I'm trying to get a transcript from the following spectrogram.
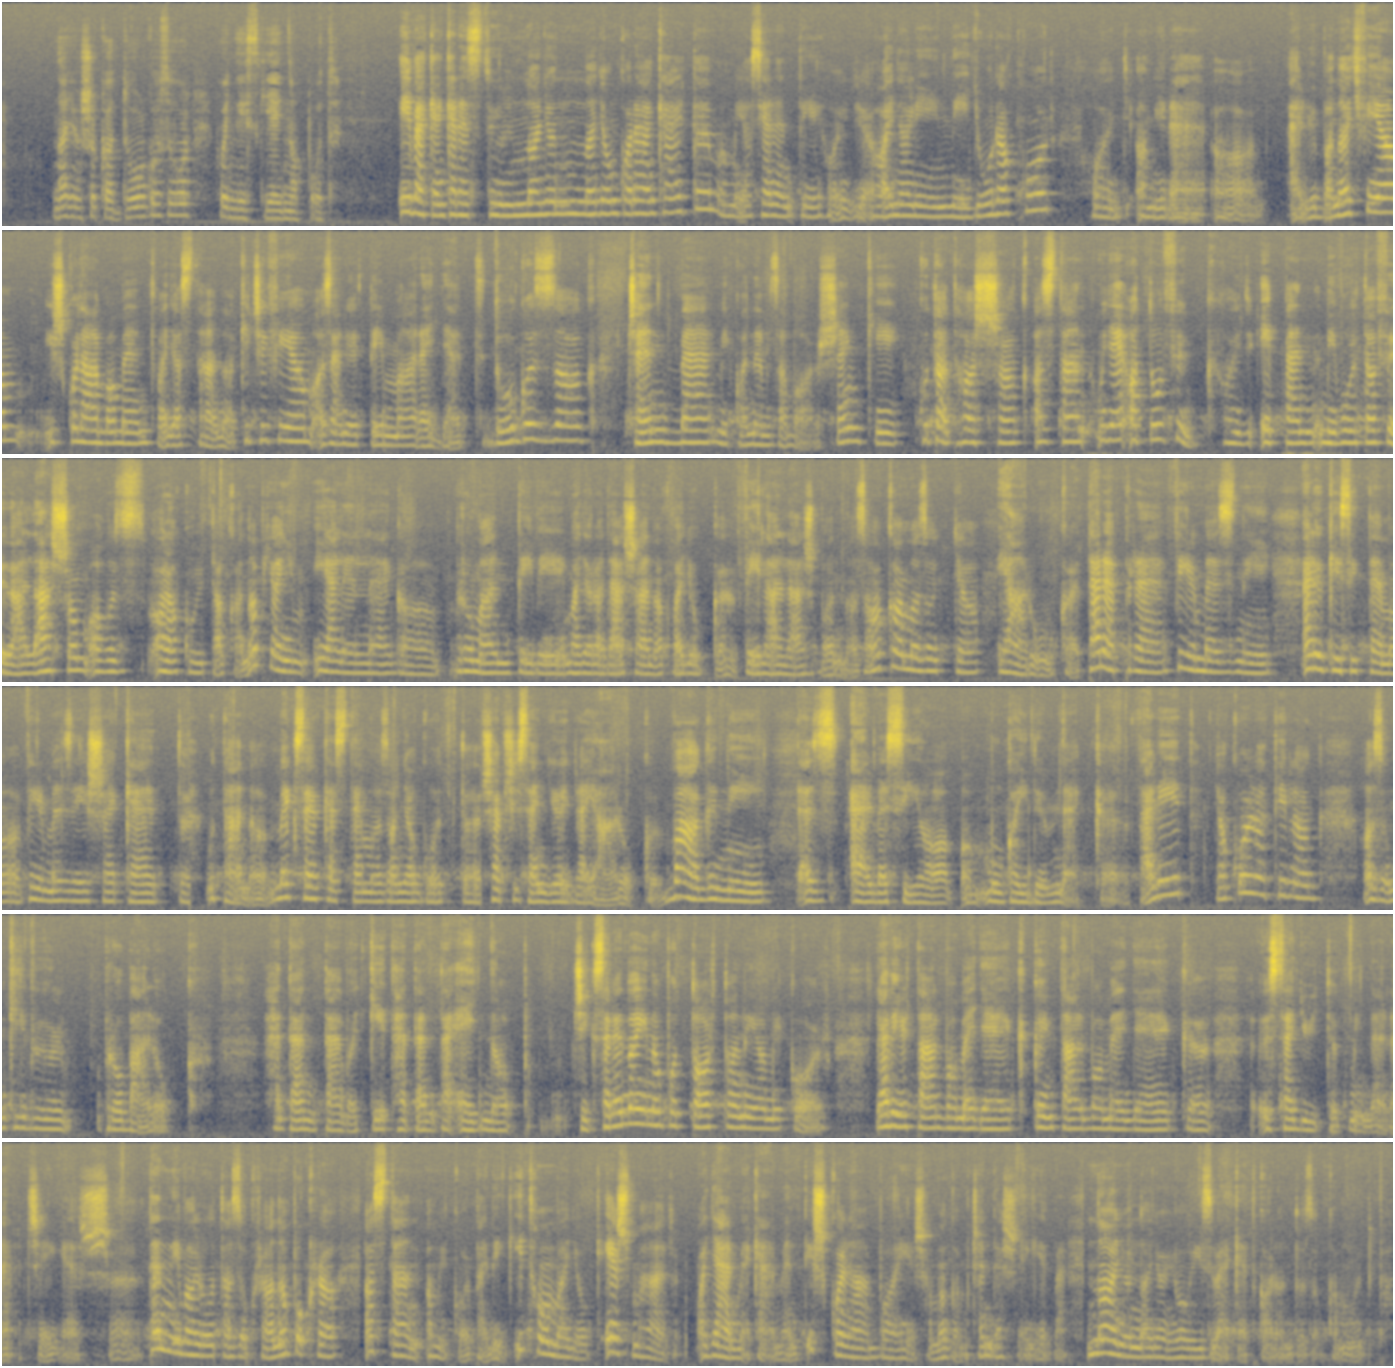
Nagyon sokat dolgozol, hogy néz ki egy napod? Éveken keresztül nagyon-nagyon korán keltem, ami azt jelenti, hogy hajnali négy órakor, hogy amire a előbb a nagyfiam iskolába ment, vagy aztán a kicsi fiam, az előtt én már egyet dolgozzak, csendbe, mikor nem zavar senki, kutathassak, aztán ugye attól függ, hogy éppen mi volt a főállásom, ahhoz alakultak a napjaim, jelenleg a Román TV magyar adásának vagyok félállásban az alkalmazottja, járunk terepre, filmezni, előkészítem a filmezéseket, utána megszerkeztem az anyagot, Sepsi Szentgyörgyre járok vágni, ez elveszi a, a munkaidőmnek felét gyakorlatilag, azon kívül próbálok hetente vagy két hetente egy nap csíkszeredai napot tartani, amikor levéltárba megyek, könyvtárba megyek, összegyűjtök minden lehetséges tennivalót azokra a napokra, aztán, amikor pedig itthon vagyok, és már a gyermek elment iskolába, és a magam csendességében, nagyon-nagyon jó ízveket kalandozok a múltba.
